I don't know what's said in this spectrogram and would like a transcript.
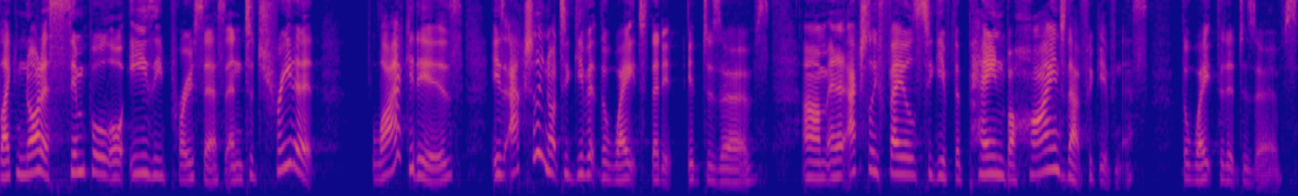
like not a simple or easy process, and to treat it like it is, is actually not to give it the weight that it, it deserves. Um, and it actually fails to give the pain behind that forgiveness the weight that it deserves.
